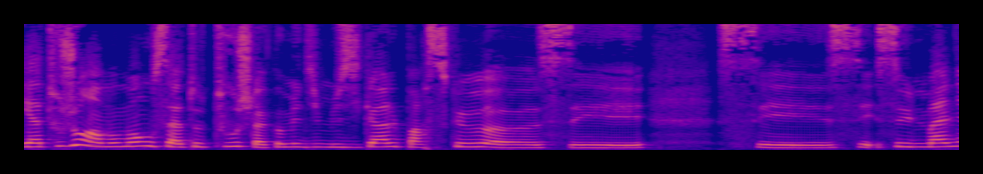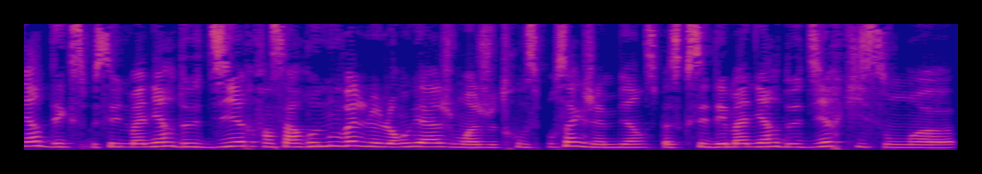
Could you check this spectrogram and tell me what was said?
il y a toujours un moment où ça te touche la comédie musicale parce que euh, c'est c'est c'est c'est une manière d'ex- c'est une manière de dire enfin ça renouvelle le langage moi je trouve. C'est pour ça que j'aime bien. C'est parce que c'est des manières de dire qui sont euh,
